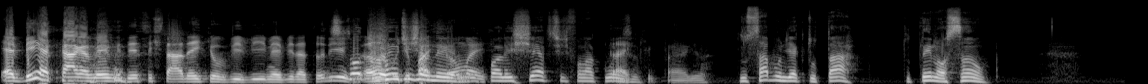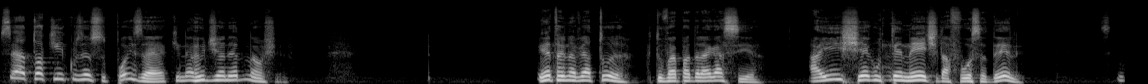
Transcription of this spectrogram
É bem a cara mesmo desse estado aí que eu vivi minha vida toda. E Sou do Rio de, paixão, Janeiro. Eu mas... falei, chefe, deixa eu te falar uma coisa. Ai, que pariu. Tu sabe onde é que tu tá? Tu tem noção? Você, eu tô aqui em Cruzeiro Sul. Pois é, aqui não é Rio de Janeiro, não, chefe. Entra aí na viatura, que tu vai pra delegacia. Aí chega o tenente da força dele. assim,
